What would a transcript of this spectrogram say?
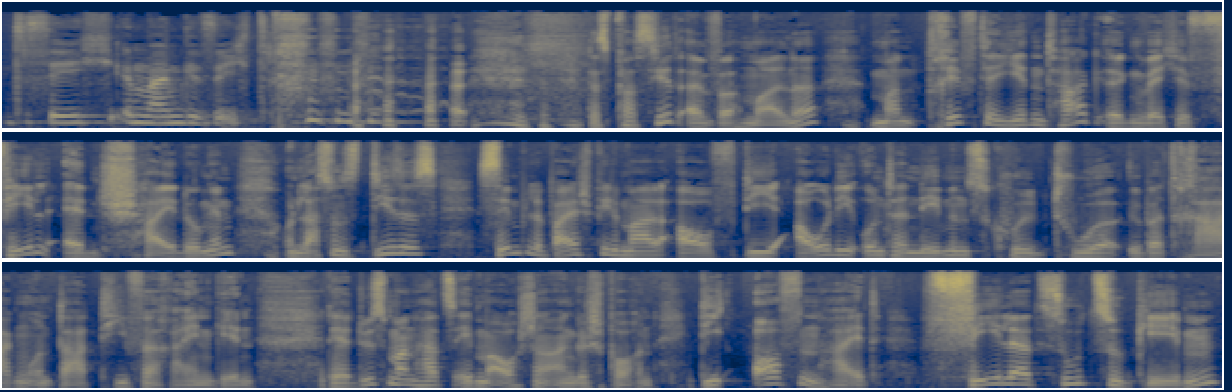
Das sehe ich in meinem Gesicht. das passiert einfach mal, ne? Man trifft ja jeden Tag irgendwelche Fehlentscheidungen und lass uns dieses simple Beispiel mal auf die Audi-Unternehmenskultur übertragen und da tiefer reingehen. Der Herr Düßmann hat es eben auch schon angesprochen. Die Offenheit, Fehler zuzugeben,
